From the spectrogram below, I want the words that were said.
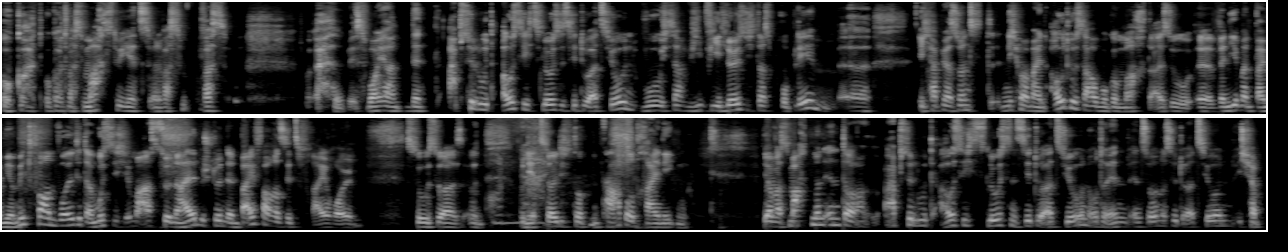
oh Gott, oh Gott, was machst du jetzt? Und was, was, es war ja eine absolut aussichtslose Situation, wo ich sage, wie, wie löse ich das Problem? Äh, ich habe ja sonst nicht mal mein Auto sauber gemacht. Also äh, wenn jemand bei mir mitfahren wollte, dann musste ich immer erst so eine halbe Stunde den Beifahrersitz freiräumen. So, so, und, oh und jetzt sollte ich dort einen Tatort reinigen. Ja, was macht man in der absolut aussichtslosen Situation oder in, in so einer Situation? Ich habe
